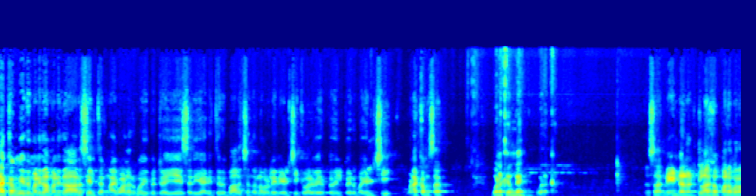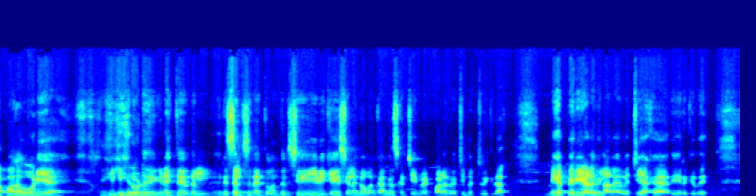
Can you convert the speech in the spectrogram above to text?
வணக்கம். இது மனிதா மனிதா அரசியல் திறனாய்வாளர் ஓய்வு பெற்ற ஐஏஎஸ் அதிகாரி திரு பாலச்சந்திரன் அவர்களின் நிகழ்ச்சிக்கு வரவேற்பதில் பெரும் மகிழ்ச்சி. வணக்கம் சார். வணக்கம்ங்க. வணக்கம். சார் நீண்ட நாட்களாக பரபரப்பாக ஓடிய ஈரோடு இடைத்தேர்தல் ரிசல்ட்ஸ் நேற்று வந்துருச்சு. E V K S Elangovan Congress கட்சியின் வேட்பாளர் வெற்றி பெற்றிருக்கிறார். மிகப்பெரிய அளவிலான வெற்றியாக அது இருக்குது.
